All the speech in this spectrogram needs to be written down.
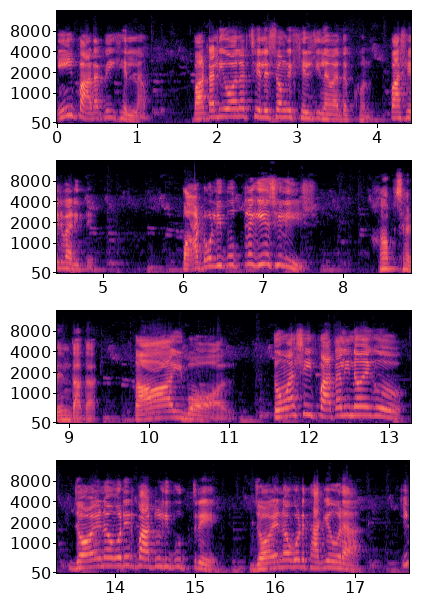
এই পাড়াতেই খেললাম। পাটালিওয়ালার ছেলের সঙ্গে খেলছিলাম এতক্ষণ পাশের বাড়িতে। পাটলিপুত্রে গিয়েছিলিস? হাঁপ ছাড়েন দাদা। তাই বল। তোমার সেই পাটালি নয় গো জয়নগরের পাটুলিপুত্রে। জয়নগরে থাকে ওরা। কি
